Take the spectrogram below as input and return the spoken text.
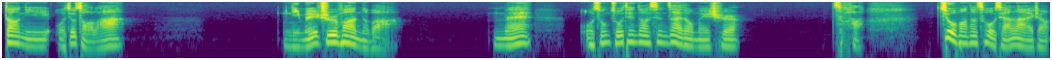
到你我就走了。你没吃饭呢吧？没，我从昨天到现在都没吃。操，就帮他凑钱来着，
